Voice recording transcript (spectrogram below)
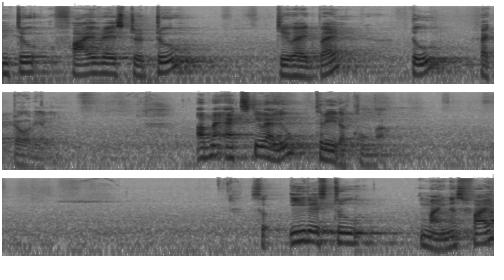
into five raise to two divide by two factorial अब मैं x की वैल्यू थ्री रखूँगा. So e raise to minus five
